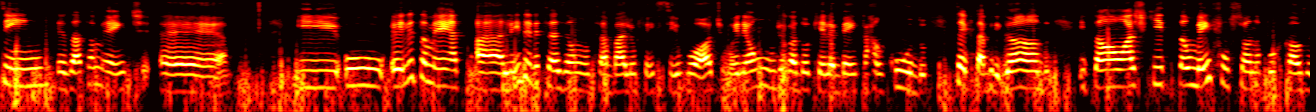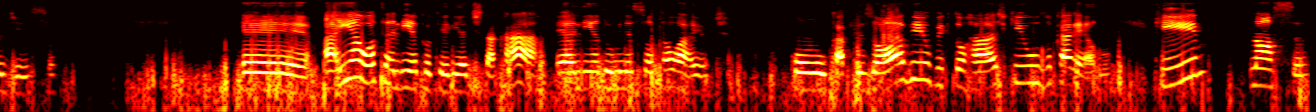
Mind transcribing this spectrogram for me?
Sim, exatamente. É... E o, ele também, além dele trazer um trabalho ofensivo ótimo, ele é um jogador que ele é bem carrancudo, sempre tá brigando. Então acho que também funciona por causa disso. É, aí a outra linha que eu queria destacar é a linha do Minnesota Wild, com o Kaprizov, o Victor Rask e o Zuccarello, que, nossa,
